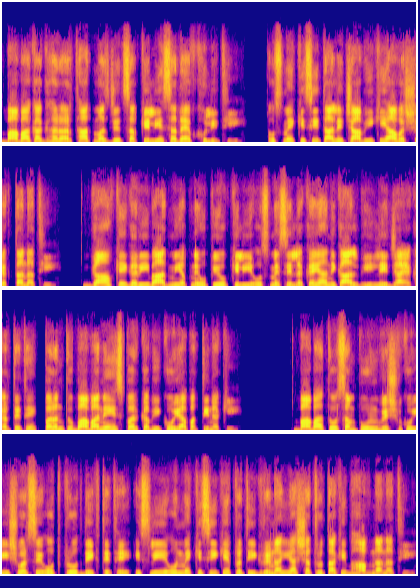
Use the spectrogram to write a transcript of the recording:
बाबा का घर अर्थात मस्जिद सबके लिए सदैव खुली थी। उसमें किसी ताले चाबी की आवश्यकता न थी। गाँव के गरीब आदमी अपने उपयोग के लिए उसमें से लकैया निकाल भी ले जाया करते थे, परंतु बाबा ने इस पर कभी कोई आपत्ति न की। बाबा तो संपूर्ण विश्व को ईश्वर से ओतप्रोत देखते थे, इसलिए उनमें किसी के प्रति घृणा या शत्रुता की भावना न थी।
